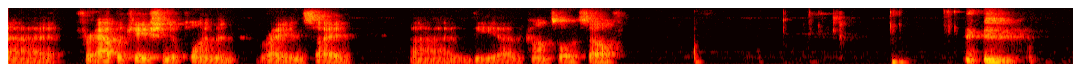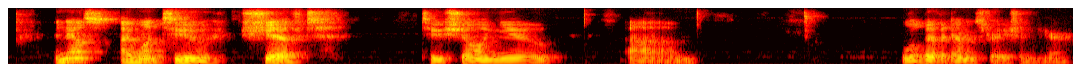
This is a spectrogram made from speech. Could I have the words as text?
uh, for application deployment right inside uh, the, uh, the console itself. and now I want to shift to showing you um, a little bit of a demonstration here.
